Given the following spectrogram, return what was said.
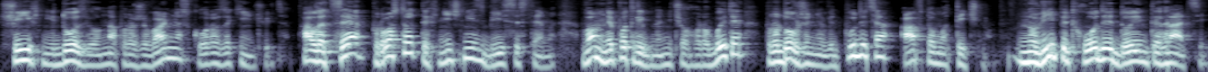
що їхній дозвіл на проживання скоро закінчується. Але це просто технічний збій системи. Вам не потрібно нічого робити, продовження відбудеться автоматично. Нові підходи до інтеграції.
